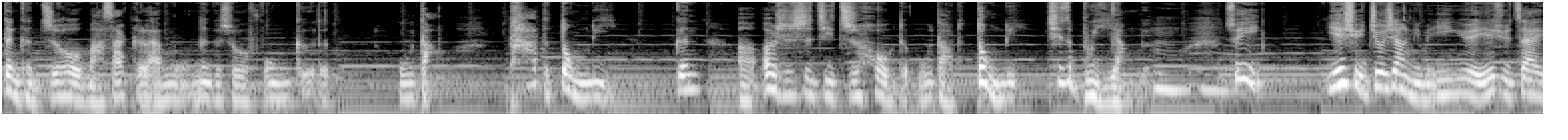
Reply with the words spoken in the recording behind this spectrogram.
邓肯之后，马萨格兰姆那个时候风格的舞蹈，它的动力跟呃二十世纪之后的舞蹈的动力其实不一样了。嗯，所以也许就像你们音乐，也许在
